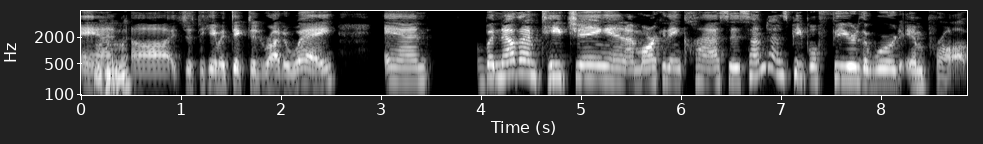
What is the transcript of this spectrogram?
and uh, just became addicted right away. And but now that I'm teaching and I'm marketing classes, sometimes people fear the word improv.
